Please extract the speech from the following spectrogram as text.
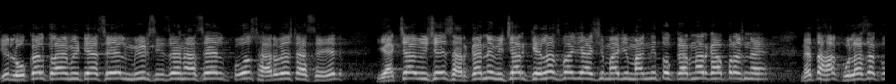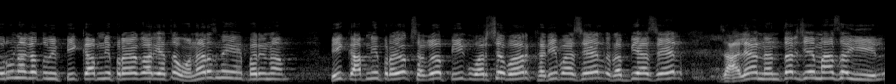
जी लोकल क्लायमेटी असेल मिड सीझन असेल पोस्ट हार्वेस्ट असेल याच्याविषयी सरकारने विचार केलाच पाहिजे अशी माझी मागणी. तो करणार का हा प्रश्न आहे? नाही तर हा खुलासा करू नका तुम्ही. पीक कापणी प्रयोगावर याचा होणारच नाही आहे परिणाम. पीक कापणी प्रयोग सगळं पीक वर्षभर खरीप असेल रब्बी असेल झाल्यानंतर जे माझं येईल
